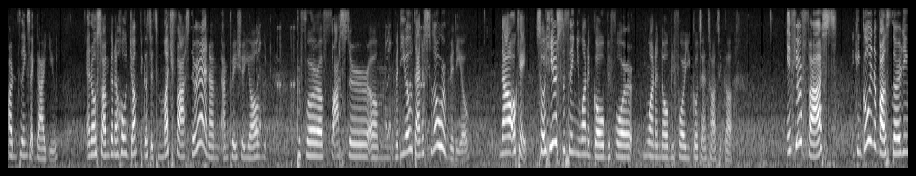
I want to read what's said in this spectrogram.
are the things that guide you. And also, I'm gonna hold jump because it's much faster, and I'm I'm pretty sure y'all would prefer a faster um, video than a slower video. Now, okay, so here's the thing you want to go before you want to know before you go to Antarctica if you're fast, you can go in about 30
